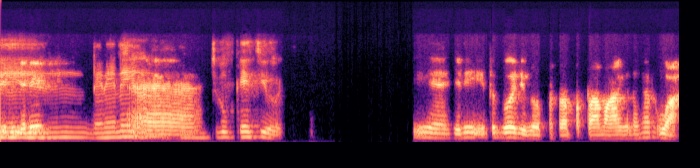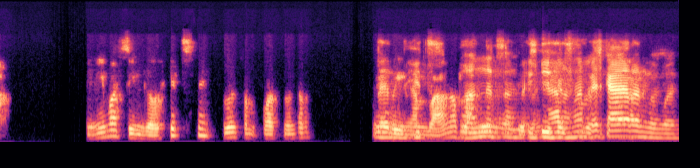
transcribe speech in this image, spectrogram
gitu. Jadi, eh, Cukup catchy loh. iya, jadi itu gue juga pertama, pertama kali denger, wah, ini mah single hits nih. Gue sempat denger, Dan ringan hits banget banget sampai gitu. Iya, sekarang, sampai sampai sekarang bang.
